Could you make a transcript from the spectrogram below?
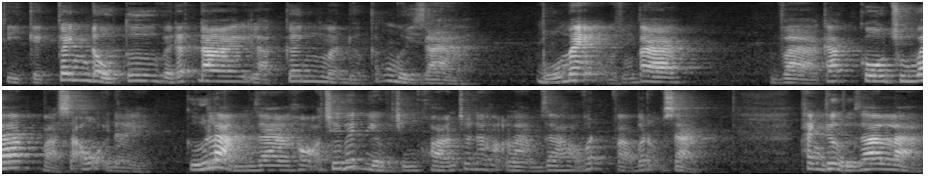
thì cái kênh đầu tư về đất đai là kênh mà được các người già, bố mẹ của chúng ta và các cô chú bác và xã hội này cứ làm ra, họ chưa biết nhiều về chứng khoán cho nên họ làm ra, họ vất vào bất động sản. Thành thử ra là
